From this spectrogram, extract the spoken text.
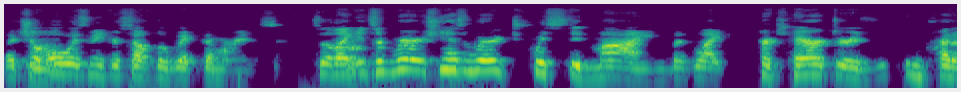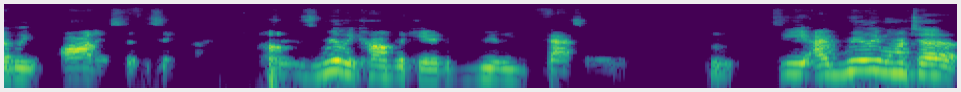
Like she'll Hmm. always make herself the victim or innocent. So like Hmm. it's a very she has a very twisted mind, but like her character is incredibly honest at the same time. Huh. It's really complicated, but really fascinating. Hmm. See, I really want to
